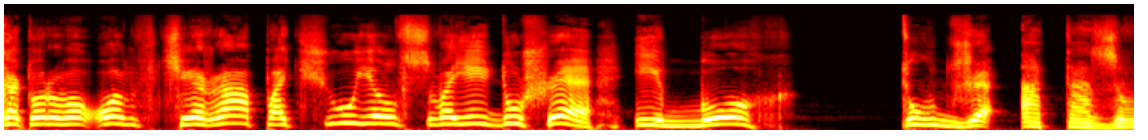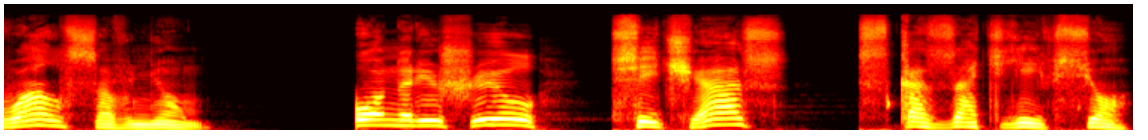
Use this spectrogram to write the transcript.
которого он вчера почуял в своей душе, и Бог тут же отозвался в нем. Он решил сейчас сказать ей все.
